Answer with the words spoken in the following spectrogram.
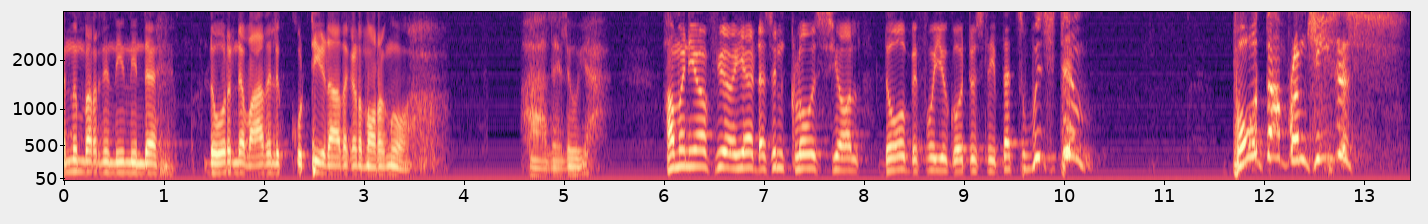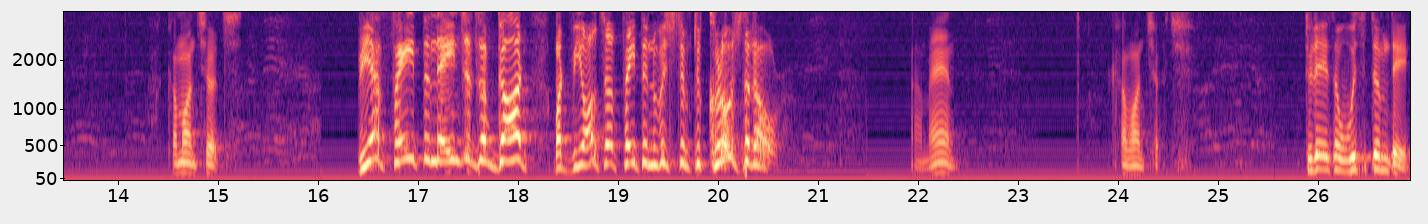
എന്നും പറഞ്ഞ് നീ നിന്റെ ഡോറിന്റെ വാതിൽ കുട്ടിയിടാതെ കിടന്നുറങ്ങുമോ Hallelujah. How many of you here doesn't close your door before you go to sleep? That's wisdom. Both are from Jesus. Come on, church. We have faith in the angels of God, but we also have faith and wisdom to close the door. Amen. Come on, church. Today is a wisdom day.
